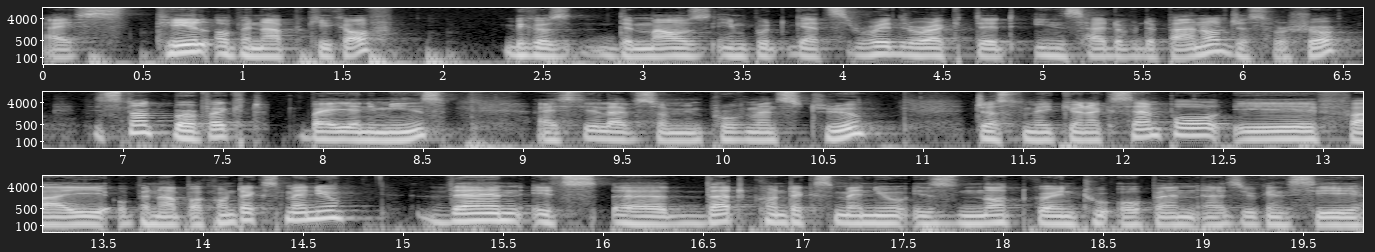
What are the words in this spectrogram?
I still open up kickoff because the mouse input gets redirected inside of the panel just for sure. It's not perfect by any means. I still have some improvements to do. Just to make you an example, if I open up a context menu, then it's uh, that context menu is not going to open as you can see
